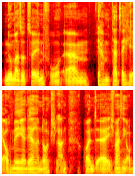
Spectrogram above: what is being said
nur mal so zur Info, ähm, wir haben tatsächlich auch Milliardäre in Deutschland. Und äh, ich weiß nicht, ob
